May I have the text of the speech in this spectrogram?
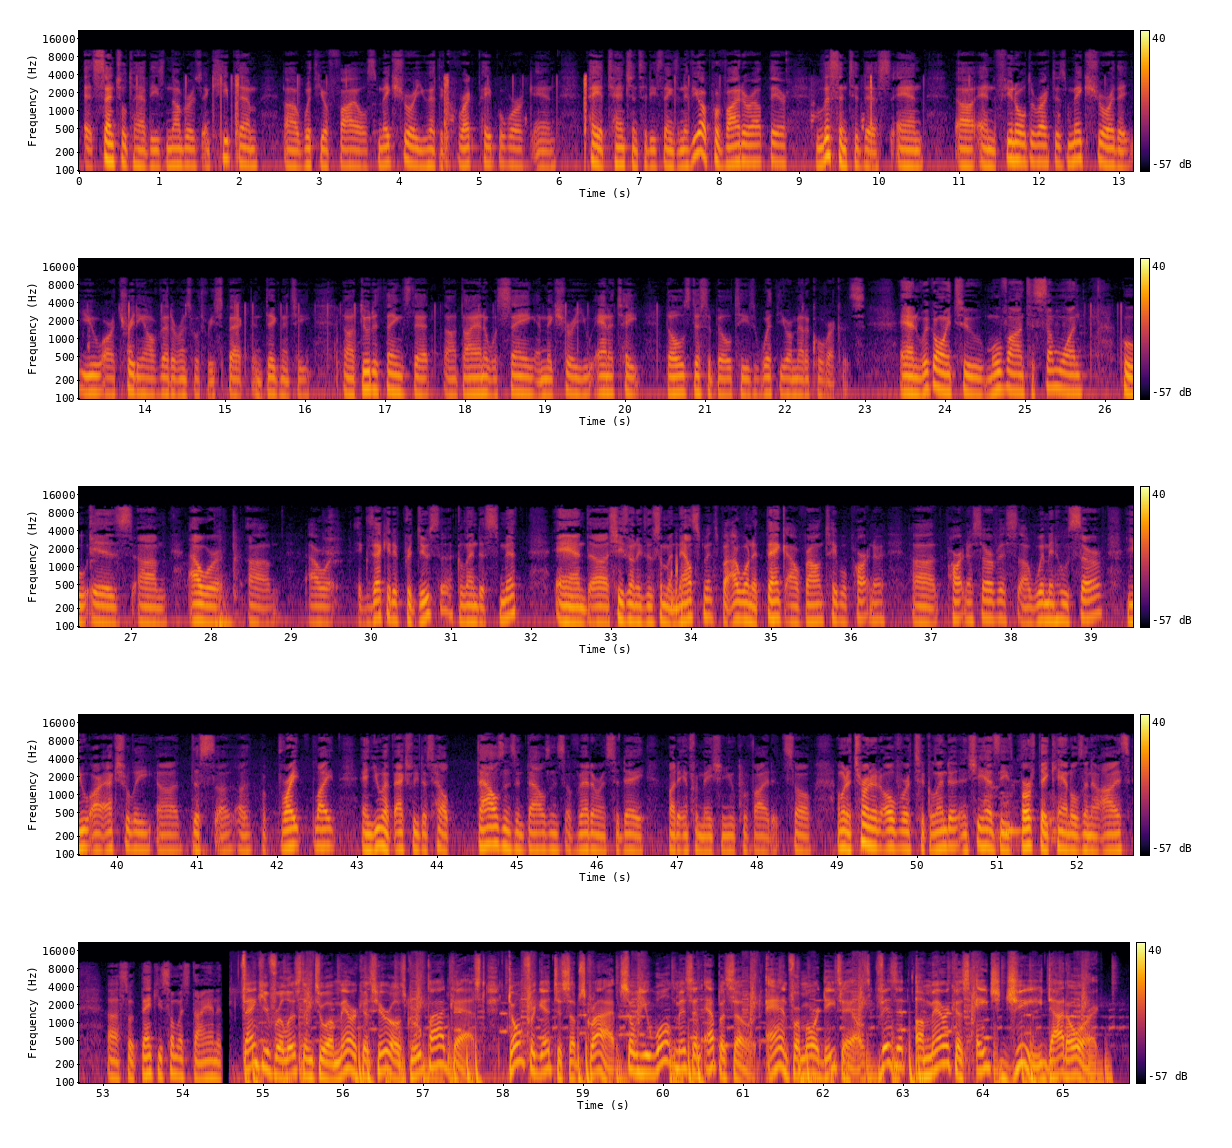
essential to have these numbers and keep them uh, with your files. Make sure you have the correct paperwork and pay attention to these things. And if you're a provider out there listen to this. And uh, and funeral directors, make sure that you are treating our veterans with respect and dignity. Uh, do the things that uh, Diana was saying and make sure you annotate those disabilities with your medical records. And we're going to move on to someone who is um, our um, our executive producer, Glenda Smith, and uh, she's going to do some announcements. But I want to thank our roundtable partner, uh, partner service, uh, Women Who Serve. You are actually uh, this uh, a, bright light, and you have actually just helped thousands and thousands of veterans today by the information you provided. So I'm going to turn it over to Glenda, and she has these birthday candles in her eyes. Uh, so thank you so much, Diana. Thank you for listening to America's Heroes Group podcast. Don't forget to subscribe so you won't miss an episode. And for more details, visit americashg.org.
